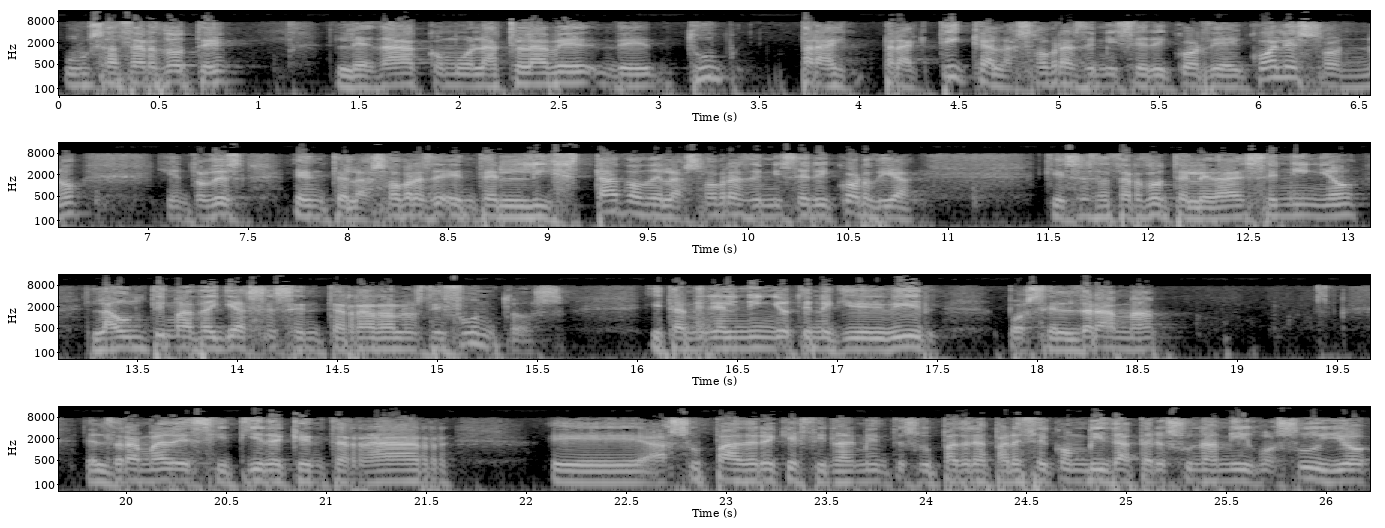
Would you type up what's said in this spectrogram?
un sacerdote le da como la clave de tú practica las obras de misericordia y cuáles son, ¿no? Y entonces entre las obras, entre el listado de las obras de misericordia que ese sacerdote le da a ese niño, la última de ellas es enterrar a los difuntos. Y también el niño tiene que vivir, pues, el drama el drama de si tiene que enterrar eh, a su padre, que finalmente su padre aparece con vida, pero es un amigo suyo,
